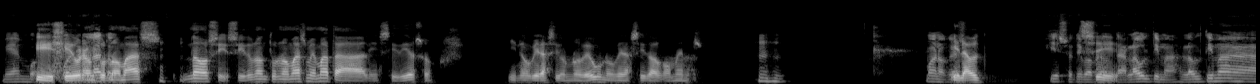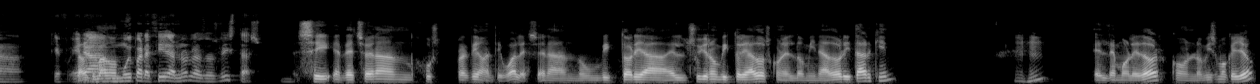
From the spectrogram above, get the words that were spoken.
Bien, Y si dura un turno más, no, sí, si dura un turno más me mata al insidioso. Y no hubiera sido un 9-1, hubiera sido algo menos. Bueno, que Y eso, la ult- y eso te iba a sí. preguntar. La última, la última que La eran última- muy parecidas, ¿no? Las dos listas. Sí, de hecho eran just, prácticamente iguales. Eran un Victoria, el suyo era un Victoria 2 con el Dominador y Tarkin. El demoledor con lo mismo que yo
